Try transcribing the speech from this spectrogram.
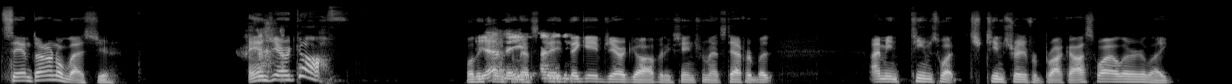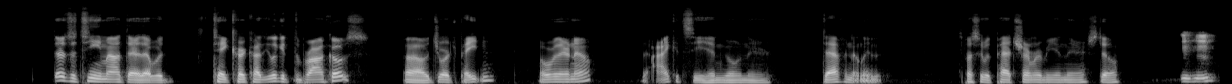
Sam Darnold last year, and Jared Goff. Well, they, Yeah, maybe. Matt- I they, mean- they gave Jared Goff in exchange for Matt Stafford, but I mean, teams what teams traded for Brock Osweiler? Like, there's a team out there that would take Kirk Cousins. You look at the Broncos, uh, George Paton over there now. I could see him going there, definitely, especially with Pat Shurmur being there still. Mm-hmm.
